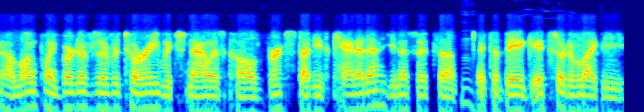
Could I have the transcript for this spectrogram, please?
uh, Long Point Bird Observatory, which now is called Bird Studies Canada. You know, so it's a mm. it's a big. It's sort of like the.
